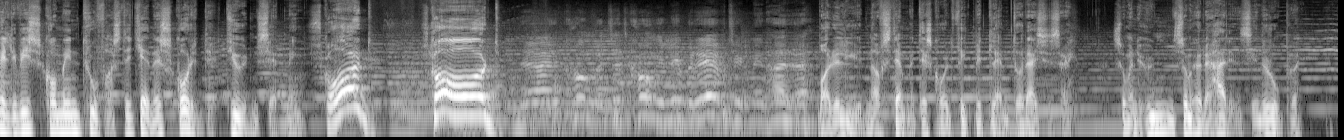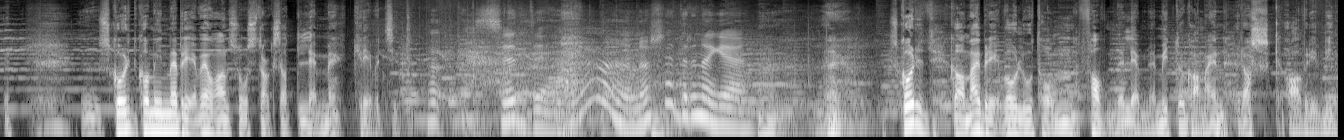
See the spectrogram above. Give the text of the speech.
Heldigvis kom min trofaste tjener Skord til unnsetning. Skord! Skord! Det er kommet et kongelig brev til min herre. Bare lyden av stemmen til Skord fikk mitt lem til å reise seg, som en hund som hører herren sin rope. Skord kom inn med brevet, og han så straks at lemmet krevet sitt. Se der, ja. Nå skjedde det noe. Skord ga meg brevet og lot hånden favne lemmet mitt og ga meg en rask avrivning.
